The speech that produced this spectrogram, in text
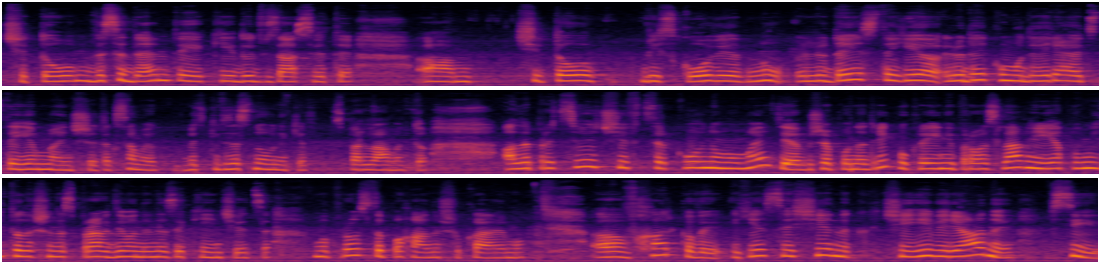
чи то дисиденти, які йдуть в засвіти, чи то військові. Ну, людей стає, людей, кому довіряють, стає менше, так само як батьків-засновників з парламенту. Але працюючи в церковному медіа вже понад рік в Україні православні, я помітила, що насправді вони не закінчуються. Ми просто погано шукаємо. В Харкові є священник, чиї віряни, всі,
